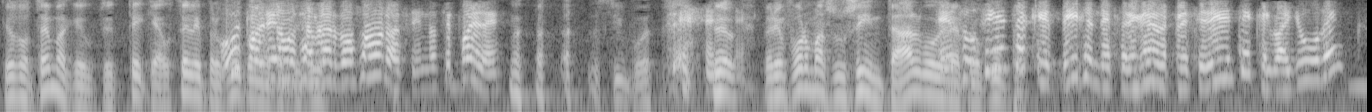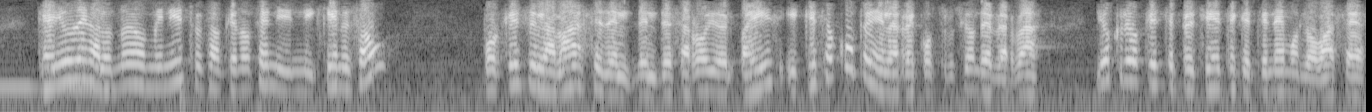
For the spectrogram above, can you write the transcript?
¿Qué otro tema que, usted, que a usted le preocupa? Uy, podríamos hablar dos horas y no se puede. sí, pues. Pero, en forma sucinta, algo que En sucinta que dicen de fregar al presidente, que lo ayuden, que ayuden a los nuevos ministros, aunque no sé ni, ni quiénes son, porque esa es la base del, del desarrollo del país, y que se ocupen en la reconstrucción de verdad. Yo creo que este presidente que tenemos lo va a hacer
